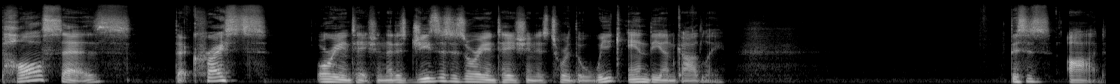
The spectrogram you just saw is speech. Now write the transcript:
Paul says that Christ's orientation, that is Jesus' orientation, is toward the weak and the ungodly. This is odd.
